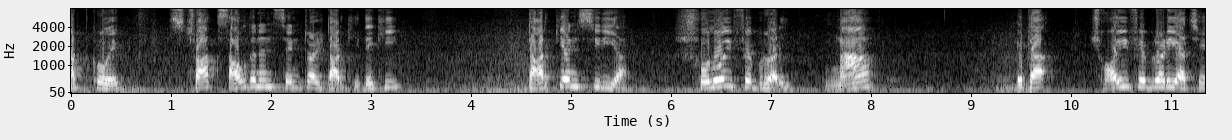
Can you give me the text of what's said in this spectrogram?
earthquake struck southern and central Turkey. দেখি। টার্কি অ্যান্ড সিরিয়া, ষোলোই ফেব্রুয়ারি। না, এটা ছয়ই ফেব্রুয়ারি আছে,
